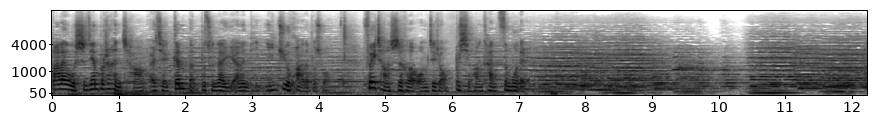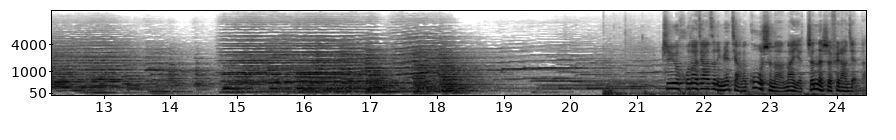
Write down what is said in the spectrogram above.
芭蕾舞时间不是很长，而且根本不存在语言问题，一句话都不说，非常适合我们这种不喜欢看字幕的人。至于《胡桃夹子》里面讲的故事呢，那也真的是非常简单。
